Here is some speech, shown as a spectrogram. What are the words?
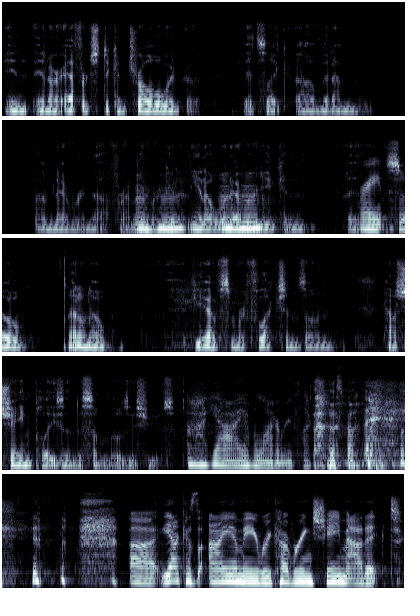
in in our efforts to control, it's like, oh, but I'm I'm never enough, or I'm never Mm-hmm. good, you know, whatever you can. uh, Right. So I don't know if you have some reflections on how shame plays into some of those issues. Uh, yeah, I have a lot of reflections about that. uh, yeah, because I am a recovering shame addict,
